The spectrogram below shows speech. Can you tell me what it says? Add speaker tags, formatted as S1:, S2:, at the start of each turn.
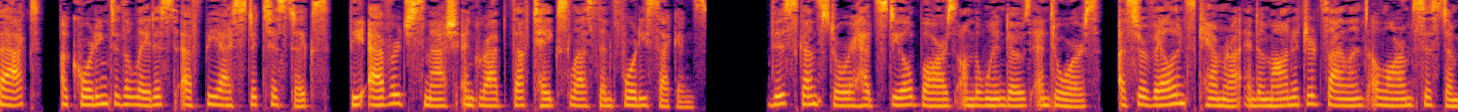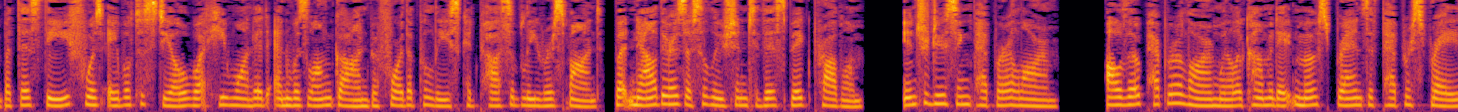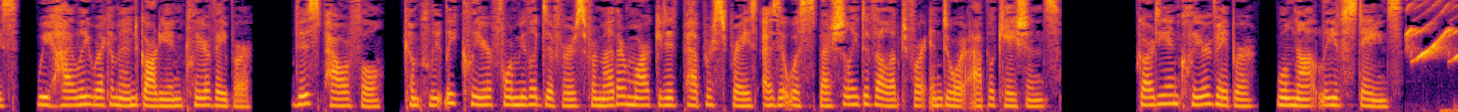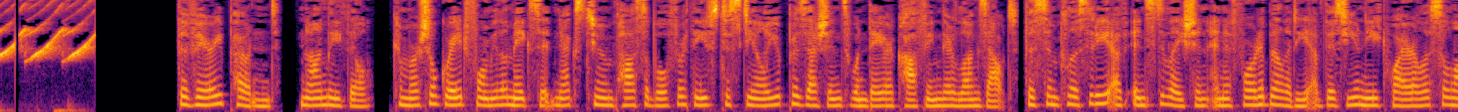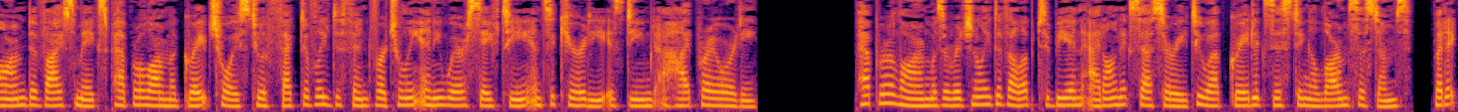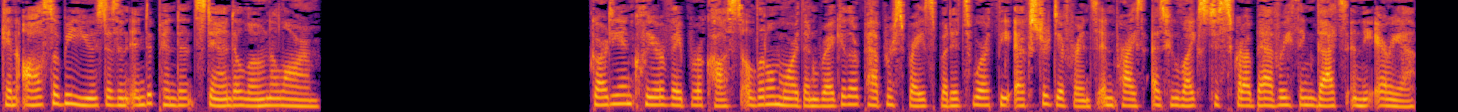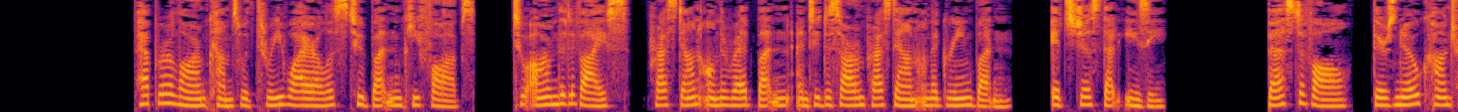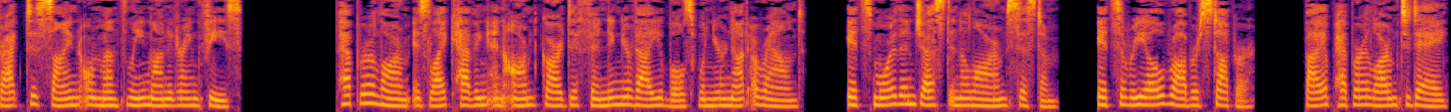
S1: Fact According to the latest FBI statistics, the average smash and grab theft takes less than 40 seconds. This gun store had steel bars on the windows and doors, a surveillance camera and a monitored silent alarm system but this thief was able to steal what he wanted and was long gone before the police could possibly respond. But now there is a solution to this big problem. Introducing Pepper Alarm. Although Pepper Alarm will accommodate most brands of pepper sprays, we highly recommend Guardian Clear Vapor. This powerful, completely clear formula differs from other marketed pepper sprays as it was specially developed for indoor applications. Guardian Clear Vapor will not leave stains. The very potent, non lethal, commercial grade formula makes it next to impossible for thieves to steal your possessions when they are coughing their lungs out. The simplicity of installation and affordability of this unique wireless alarm device makes Pepper Alarm a great choice to effectively defend virtually anywhere safety and security is deemed a high priority. Pepper Alarm was originally developed to be an add on accessory to upgrade existing alarm systems, but it can also be used as an independent standalone alarm. Guardian Clear Vapor costs a little more than regular pepper sprays but it's worth the extra difference in price as who likes to scrub everything that's in the area. Pepper Alarm comes with three wireless 2-button key fobs. To arm the device, press down on the red button and to disarm press down on the green button. It's just that easy. Best of all, there's no contract to sign or monthly monitoring fees. Pepper Alarm is like having an armed guard defending your valuables when you're not around. It's more than just an alarm system. It's a real robber stopper. Buy a Pepper Alarm today.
